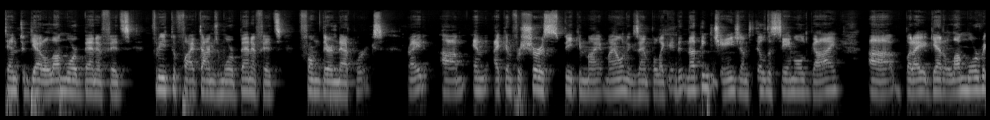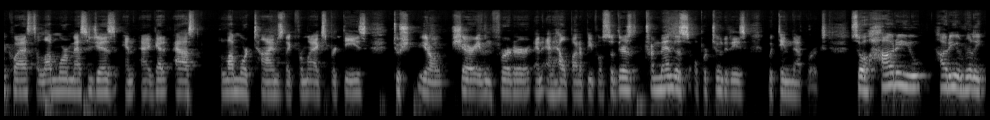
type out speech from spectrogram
tend to get a lot more benefits, three to five times more benefits from their networks. Right. Um, and I can for sure speak in my, my own example. Like nothing changed. I'm still the same old guy. Uh, but I get a lot more requests, a lot more messages, and I get asked a lot more times like for my expertise to sh- you know share even further and, and help other people. So there's tremendous opportunities within networks. So how do you how do you really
